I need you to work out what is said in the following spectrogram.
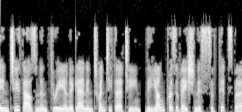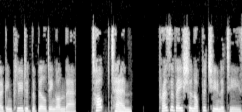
In 2003 and again in 2013, the Young Preservationists of Pittsburgh included the building on their top 10 preservation opportunities.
